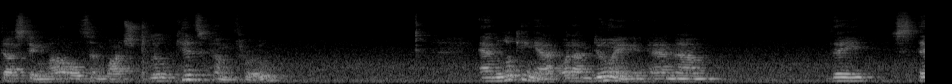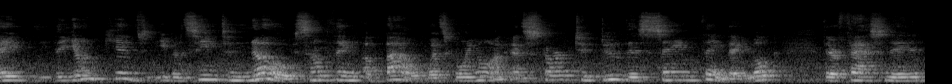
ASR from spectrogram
dusting models and watched little kids come through and looking at what I'm doing, and um, they, they, the young kids even seem to know something about what's going on and start to do this same thing. They look, they're fascinated,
